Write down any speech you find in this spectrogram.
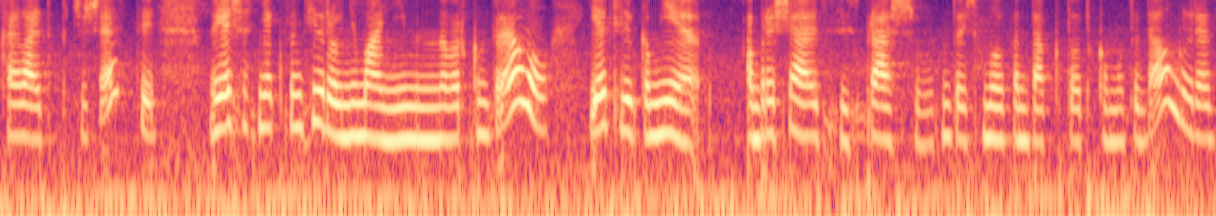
хайлайты путешествий, но я сейчас не акцентирую внимание именно на work and travel. Если ко мне обращаются и спрашивают, ну, то есть мой контакт кто-то кому-то дал, говорят,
